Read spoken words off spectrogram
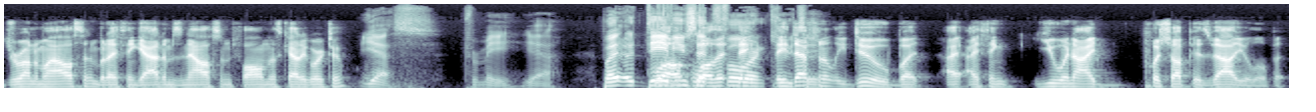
geronimo allison but i think adams and allison fall in this category too. Yes, for me, yeah. But uh, Dave, well, you said well, they- Fuller they, and they definitely do but I, I think you and i push up his value a little bit.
